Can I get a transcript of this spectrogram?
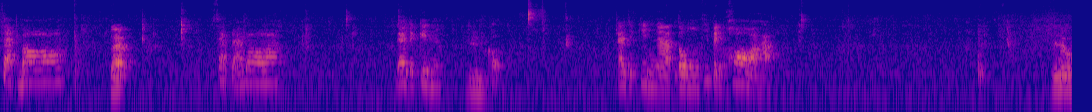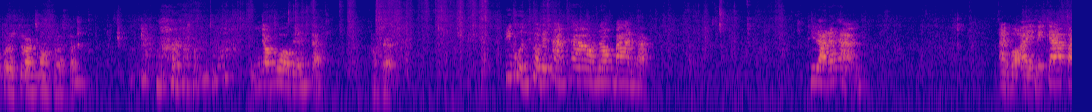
แสบบอ Där. แสบหลายบอเดี๋ยวจะกิน Rymdkopp. ไอจะกินนะตรงที่เป็นข้ออะค่ะ Vill du gå på restaurang imorgon förresten? ยอมโบกันจ้ะ Okej. พี่ขุนชวนไปทานข้าวนอกบ้านค่ะ ที่ร้านอาหารไอบอกไอไม่กล้าไป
